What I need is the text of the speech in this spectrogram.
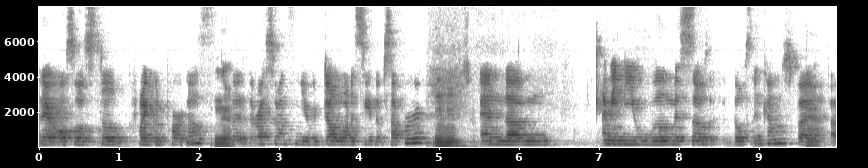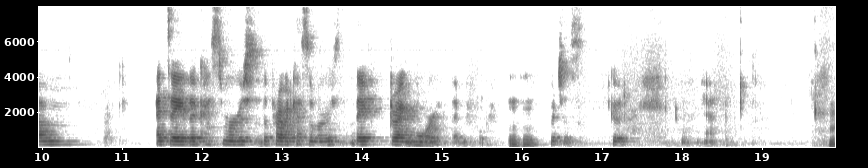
they're also still quite good partners. Yeah. The, the restaurants, and you don't want to see them suffer. hmm and um, I mean you will miss those those incomes, but Yeah. um, I'd say the customers, the private customers, they've drank more than before, hmm which is good. Yeah.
